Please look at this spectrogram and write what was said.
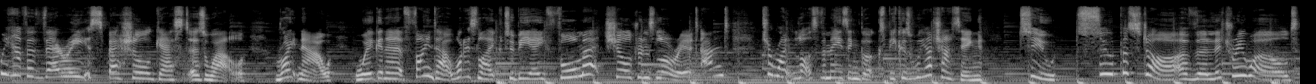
we have a very special guest as well. Right now, we're going to find out what it's like to be a former children's laureate and to write lots of amazing books because we are chatting to superstar of the literary world.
